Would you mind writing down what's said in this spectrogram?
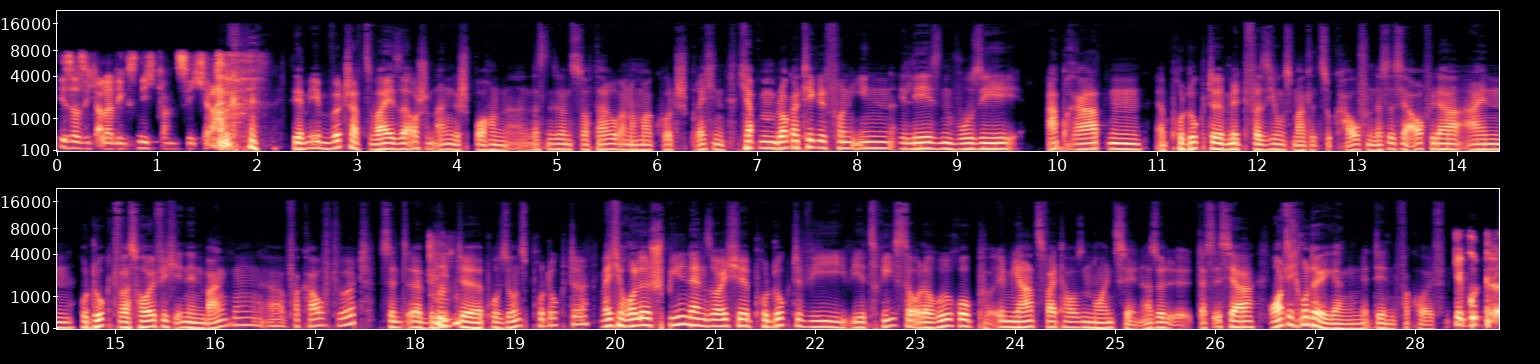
ist er sich allerdings nicht ganz sicher. Sie haben eben Wirtschaftsweise auch schon angesprochen. Lassen Sie uns doch darüber nochmal kurz sprechen. Ich habe einen Blogartikel von Ihnen gelesen, wo Sie abraten, äh, Produkte mit Versicherungsmantel zu kaufen. Das ist ja auch wieder ein Produkt, was häufig in den Banken äh, verkauft wird. Das sind äh, beliebte mhm. Provisionsprodukte. Welche Rolle spielen denn solche Produkte wie, wie jetzt Riester oder Rürup im Jahr 2019? Also äh, das ist ja ordentlich runtergegangen mit den Verkäufen. Ja gut, äh,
